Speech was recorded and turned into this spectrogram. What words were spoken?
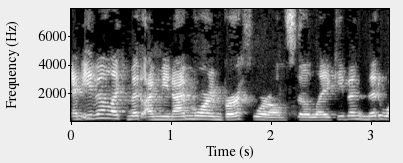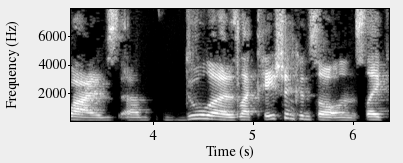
and even like mid, I mean, I'm more in birth world, so like even midwives, uh, doulas, lactation consultants, like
